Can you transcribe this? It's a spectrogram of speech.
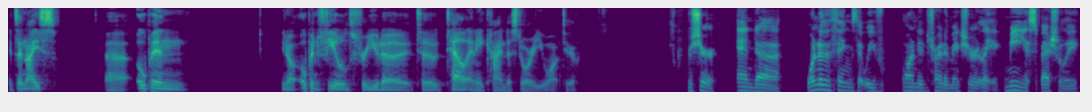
It's a nice uh, open, you know, open field for you to to tell any kind of story you want to. for sure. And uh, one of the things that we've wanted to try to make sure, like me especially,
